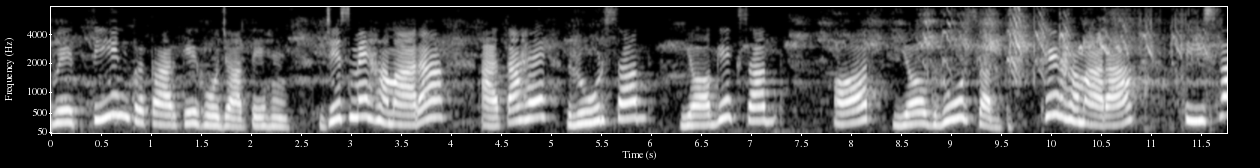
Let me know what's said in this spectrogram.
वे तीन प्रकार के हो जाते हैं, जिसमें हमारा आता है रूढ़ शब्द, यौगिक शब्द और योग रूढ़ शब्द। फिर हमारा तीसरा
